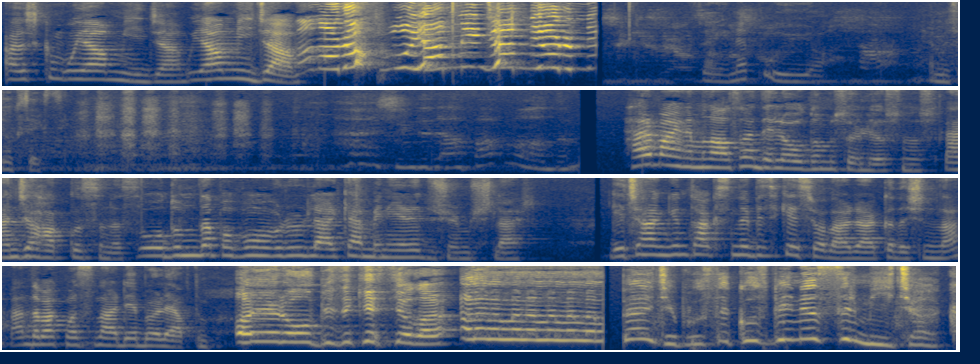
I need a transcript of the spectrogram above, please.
Aşkım uyanmayacağım. Uyanmayacağım. Zeynep uyuyor. Hem de çok seksi. Her Vine'ımın altına deli olduğumu söylüyorsunuz. Bence haklısınız. Doğduğumda papama vururlarken beni yere düşürmüşler. Geçen gün Taksim'de bizi kesiyorlardı arkadaşımla. Ben de bakmasınlar diye böyle yaptım. Hayır ol bizi kesiyorlar. Bence bu sakoz beni ısırmayacak.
